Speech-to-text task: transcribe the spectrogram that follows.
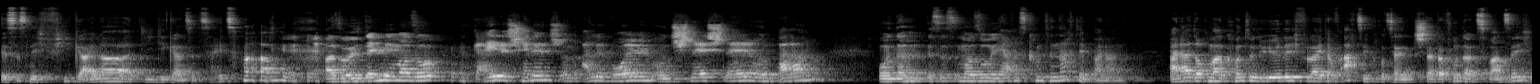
ist es nicht viel geiler, die die ganze Zeit zu haben? Also ich denke mir immer so, geile Challenge und alle wollen und schnell, schnell und ballern. Und dann ist es immer so, ja, was kommt denn nach dem Ballern? Baller doch mal kontinuierlich vielleicht auf 80% statt auf 120.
